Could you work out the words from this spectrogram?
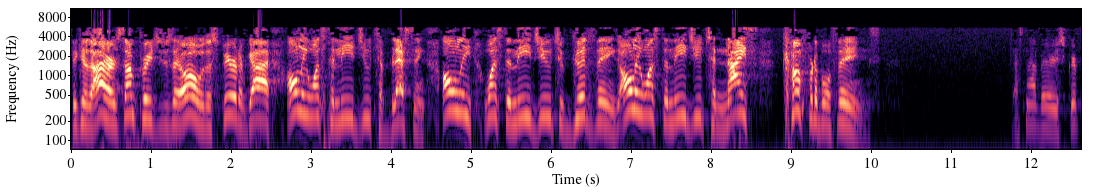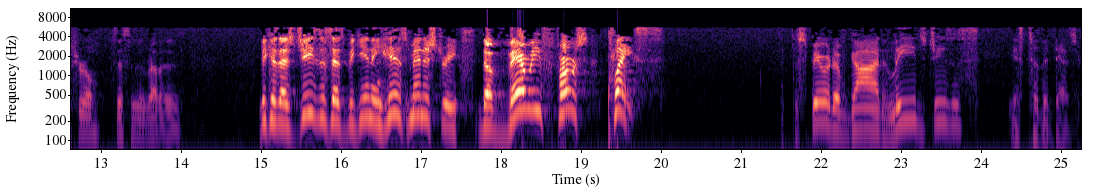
Because I heard some preachers say, oh, the Spirit of God only wants to lead you to blessing, only wants to lead you to good things, only wants to lead you to nice, comfortable things. That's not very scriptural, sisters and brothers. Because as Jesus is beginning his ministry, the very first place that the Spirit of God leads Jesus is to the desert.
